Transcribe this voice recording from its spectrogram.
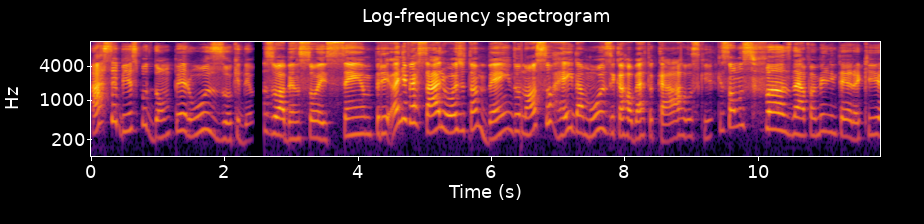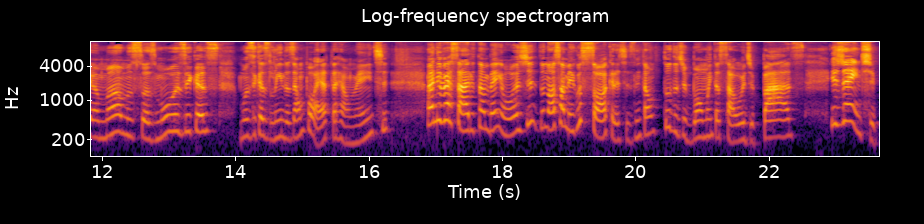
arcebispo Dom Peruso, que Deus o abençoe sempre. Aniversário hoje também do nosso rei da música, Roberto Carlos, que, que somos fãs, né? A família inteira aqui, amamos suas músicas, músicas lindas, é um poeta realmente. Aniversário também hoje do nosso amigo Sócrates. Então, tudo de bom, muita saúde, paz. E, gente,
